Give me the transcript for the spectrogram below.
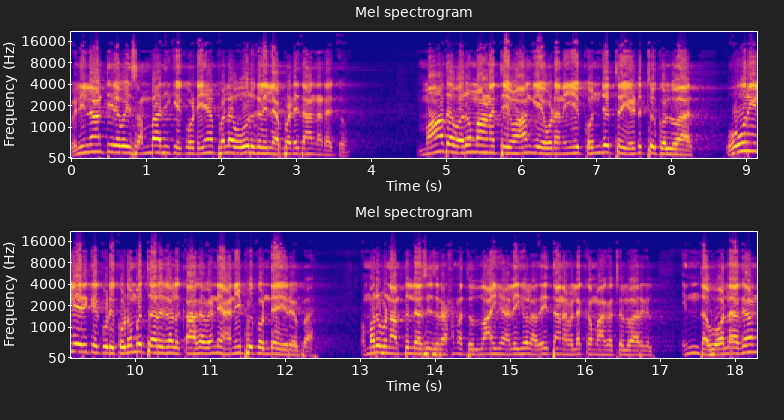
வெளிநாட்டில் போய் சம்பாதிக்கக்கூடிய பல ஊர்களில் அப்படித்தான் நடக்கும். மாத வருமானத்தை வாங்கிய உடனேயே கொஞ்சத்தை எடுத்துக் கொள்வார். ஊரில் இருக்கக்கூடிய குடும்பத்தார்களுக்காக வேண்டி அனுப்பி கொண்டே இருப்பார். உமர்பின் அப்துல் அசீஸ் ரஹமத்துல்லாஹி அலிகள் அதைத்தான் விளக்கமாக சொல்வார்கள். இந்த உலகம்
